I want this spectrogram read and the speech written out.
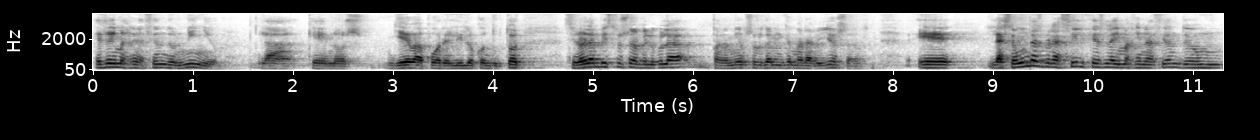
es la imaginación de un niño la que nos lleva por el hilo conductor. Si no la han visto, es una película para mí absolutamente maravillosa. Eh, la segunda es Brasil, que es la imaginación de un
